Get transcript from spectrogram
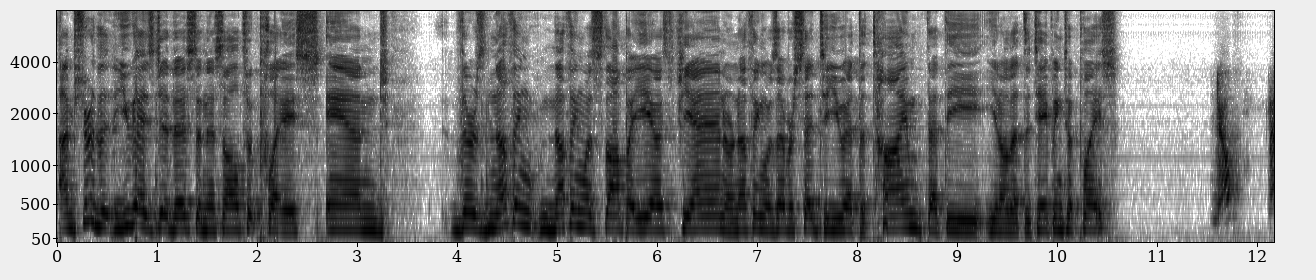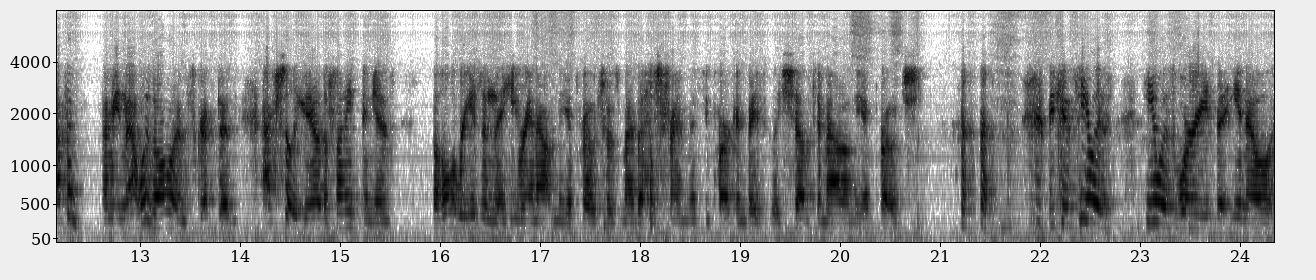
I'm sure that you guys did this and this all took place and there's nothing nothing was thought by ESPN or nothing was ever said to you at the time that the you know that the taping took place. Nope, nothing. I mean, that was all unscripted. Actually, you know, the funny thing is, the whole reason that he ran out in the approach was my best friend Missy Parkin basically shoved him out on the approach because he was he was worried that you know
